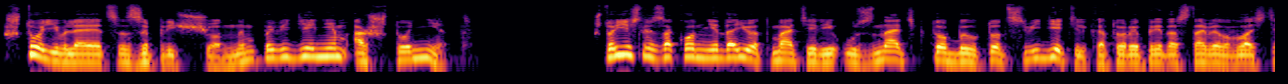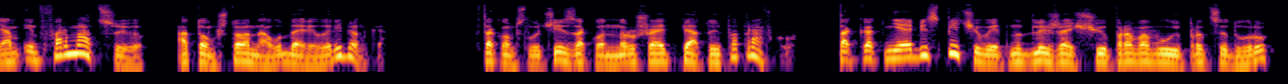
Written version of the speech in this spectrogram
что является запрещенным поведением, а что нет. Что если закон не дает матери узнать, кто был тот свидетель, который предоставил властям информацию о том, что она ударила ребенка? В таком случае закон нарушает пятую поправку, так как не обеспечивает надлежащую правовую процедуру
